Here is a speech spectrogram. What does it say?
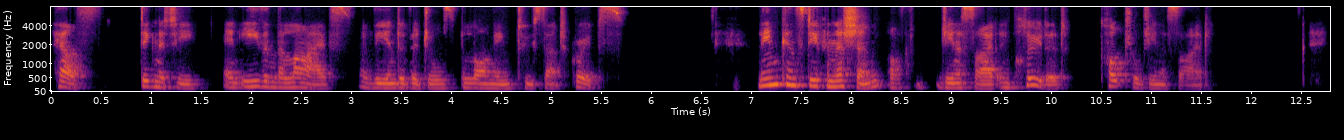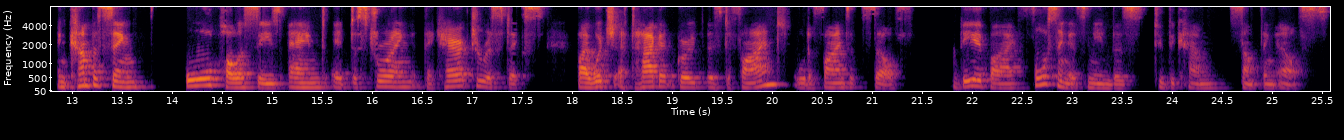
health, dignity, and even the lives of the individuals belonging to such groups. Lemkin's definition of genocide included cultural genocide, encompassing all policies aimed at destroying the characteristics by which a target group is defined or defines itself, thereby forcing its members to become something else.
